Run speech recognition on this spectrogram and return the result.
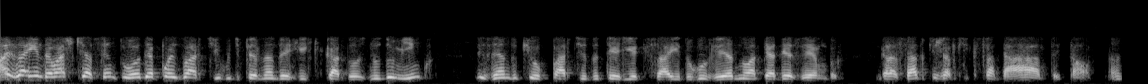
Mais ainda, eu acho que acentuou depois do artigo de Fernando Henrique Cardoso no domingo, dizendo que o partido teria que sair do governo até dezembro. Engraçado que já fixa a data e tal. Né?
